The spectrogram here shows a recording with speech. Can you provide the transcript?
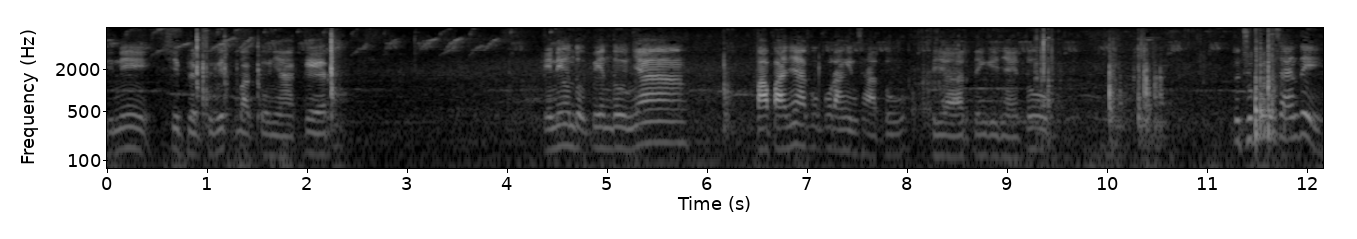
Ini si Black Sweet waktunya akhir. Ini untuk pintunya Papanya aku kurangin satu Biar tingginya itu 70 cm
